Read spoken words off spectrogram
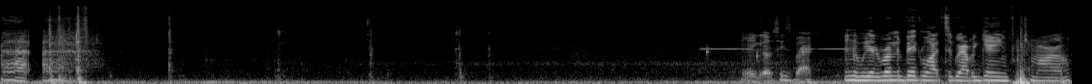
Uh, uh. There he goes. He's back. And then we had to run the big lot to grab a game for tomorrow.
